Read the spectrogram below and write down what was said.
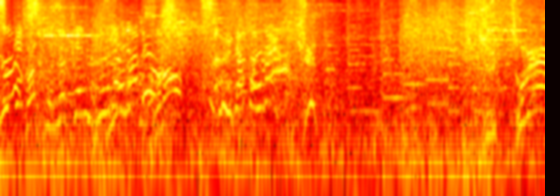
の剣が裏まで。無駄だなけぶっ飛べ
